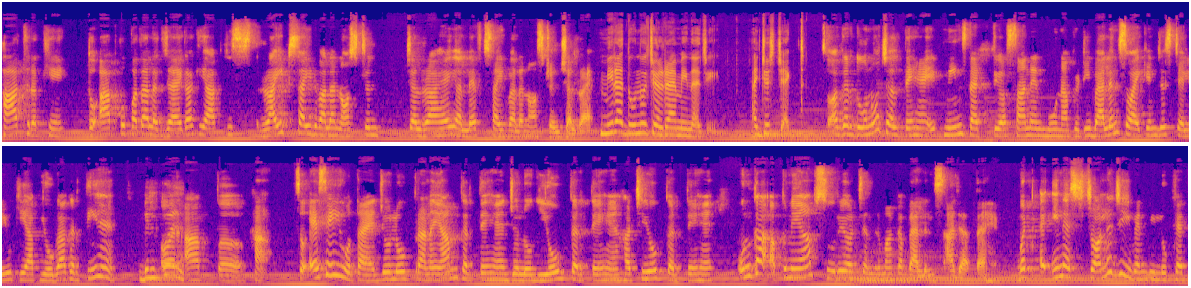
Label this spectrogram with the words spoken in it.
हाथ रखें तो आपको पता लग जाएगा कि आपकी राइट साइड वाला नॉस्ट्रल चल रहा है या लेफ़्ट साइड वाला नॉस्ट्रल चल रहा है? मेरा दोनों चल रहा है Meena ji. I just check तो अगर दोनों चलते हैं it means that your sun and moon are pretty balance so I can just tell you कि आप योगा करती हैं बिल्कुल। और आप हाँ। सो ऐसे ही होता है जो लोग प्राणायाम करते हैं जो लोग योग करते हैं हठ योग करते हैं उनका अपने आप सूर्य और चंद्रमा का बैलेंस आ जाता है। But in astrology when we look at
